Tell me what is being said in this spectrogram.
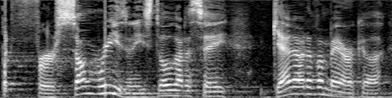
But for some reason, he's still got to say, get out of America,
